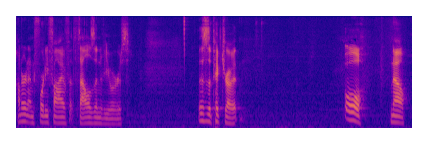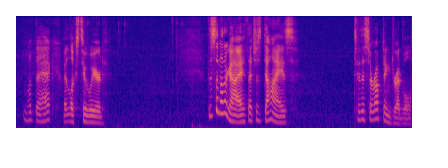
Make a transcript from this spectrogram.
145,000 viewers. This is a picture of it. Oh, no. What the heck? It looks too weird. This is another guy that just dies to this erupting Dreadwolf.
